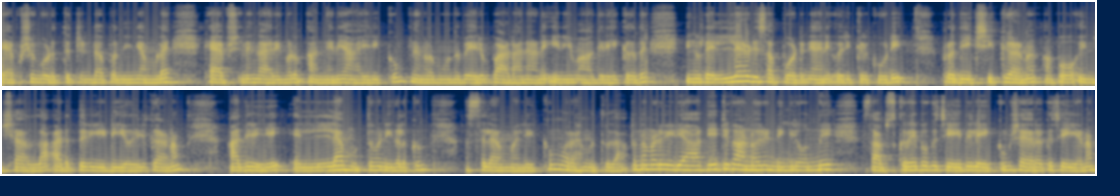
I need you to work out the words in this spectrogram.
ക്യാപ്ഷൻ കൊടുത്തിട്ടുണ്ട്. അപ്പോൾ നീ നമ്മളെ ക്യാപ്ഷനും കാര്യങ്ങളും അങ്ങനെ ആയിരിക്കും. നിങ്ങൾ മൂന്ന് പേരും പാടാനാണ് ഇനിയും ആഗ്രഹിക്കുന്നത്. നിങ്ങളുടെ എല്ലാവരുടെയും സപ്പോർട്ട് ഞാൻ ഒരിക്കൽ കൂടി പ്രതീക്ഷിക്കുകയാണ്. അപ്പോൾ ഇൻഷാല്ല അടുത്ത വീഡിയോയിൽ കാണാം. അതുവരെ എല്ലാ മുത്തുമണികൾക്കും അസ്സാം വലൈക്കും വറഹമത്തുള്ള. അപ്പം നമ്മുടെ വീഡിയോ ആദ്യമായിട്ട് കാണുന്നവരുണ്ടെങ്കിൽ ഒന്ന് സബ്സ്ക്രൈബ് ഒക്കെ ചെയ്ത് ലൈക്കും ഷെയറൊക്കെ ചെയ്യണം.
